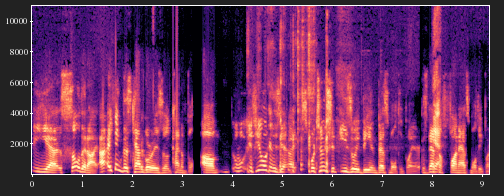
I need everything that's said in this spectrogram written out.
Yeah, so did I. I, I think this category is a kind of bull. Um, if you look at these, yeah, like, Splatoon should easily be in best multiplayer because that's Yeah. a fun ass multiplayer.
